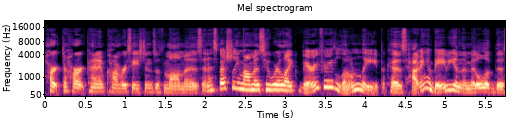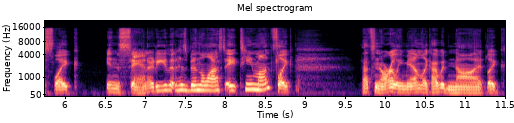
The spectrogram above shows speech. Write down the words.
heart to heart kind of conversations with mamas and especially mamas who were like very very lonely because having a baby in the middle of this like insanity that has been the last 18 months like that's gnarly man. Like i would not like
